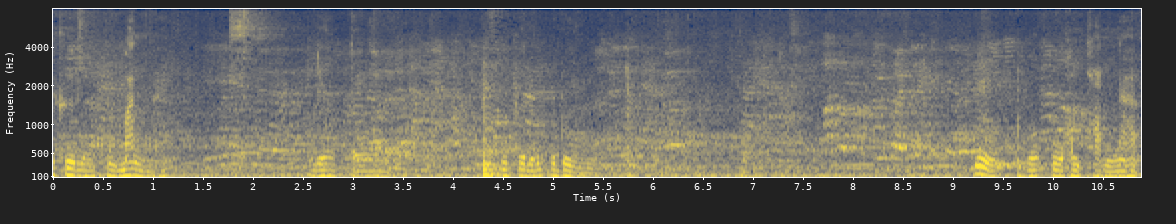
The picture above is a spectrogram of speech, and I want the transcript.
นี่คือหลวงปู่มั่นนะเรียกตัวนี่คือหลวงปู่ดูนี่หลวงปู่คำพันนะฮะ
